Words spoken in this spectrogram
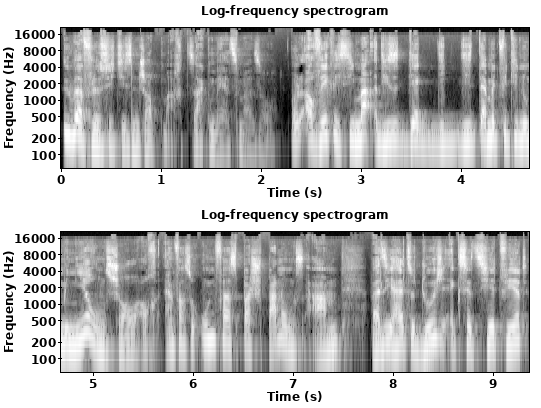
überflüssig diesen Job macht, sagen wir jetzt mal so. Und auch wirklich, sie macht, diese, der, die, die, damit wird die Nominierungsshow auch einfach so unfassbar spannungsarm, weil sie halt so durchexerziert wird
